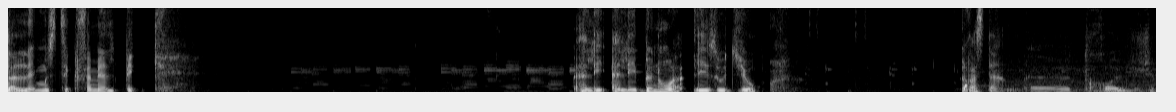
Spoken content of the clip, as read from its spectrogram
Seuls les moustiques femelles piquent. Allez, allez, Benoît, les audios. Rostan. Euh, troll, j'ai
